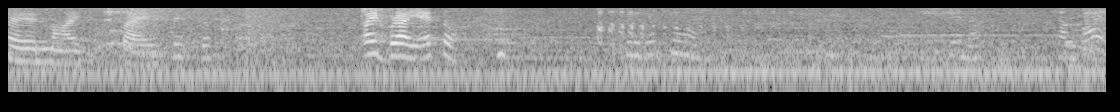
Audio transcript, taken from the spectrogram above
Ayan mga spices. Ay, Bri, eto. Ang mo. Yan ah. Shanghai.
